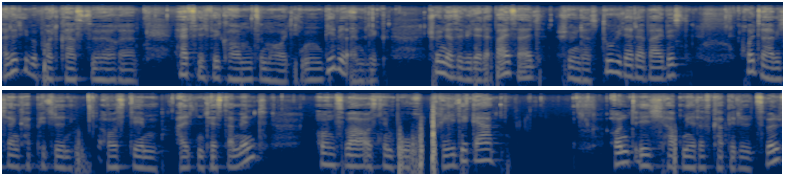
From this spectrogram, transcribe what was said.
Hallo liebe Podcast-Zuhörer, herzlich willkommen zum heutigen Bibeleinblick. Schön, dass ihr wieder dabei seid, schön, dass du wieder dabei bist. Heute habe ich ein Kapitel aus dem Alten Testament und zwar aus dem Buch Prediger. Und ich habe mir das Kapitel 12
